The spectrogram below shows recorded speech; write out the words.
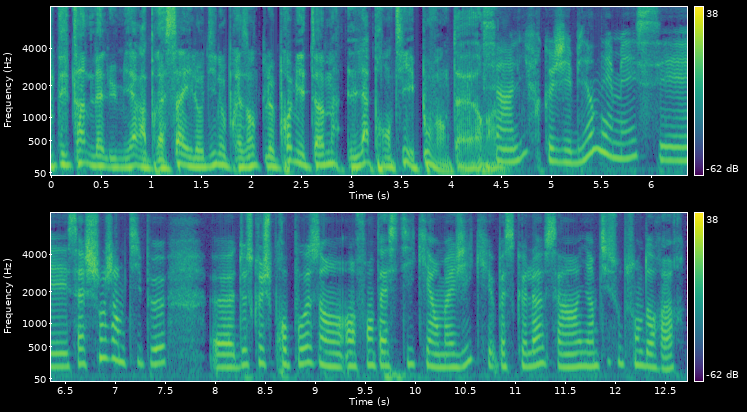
d'éteindre la lumière. Après ça, Elodie nous présente le premier tome, L'apprenti épouvanteur. C'est un livre que j'ai bien aimé. C'est, ça change un petit peu euh, de ce que je propose en, en fantastique et en magique, parce que là, ça, il y a un petit soupçon d'horreur.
